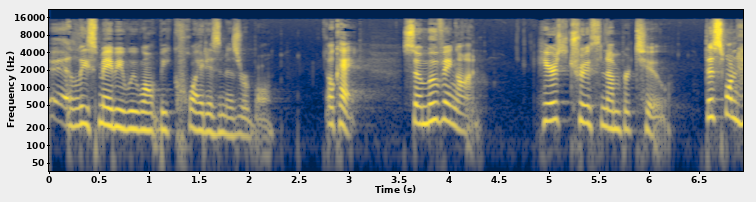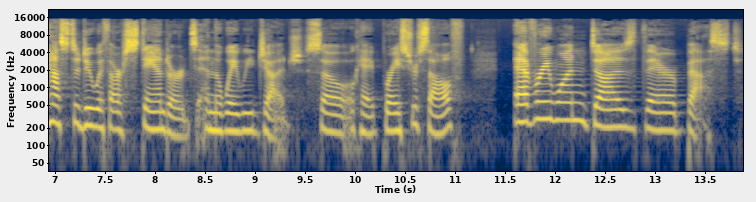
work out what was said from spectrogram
at least maybe we won't be quite as miserable. Okay, so moving on. Here's truth number two. This one has to do with our standards and the way we judge. So, okay, brace yourself. Everyone does their best.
